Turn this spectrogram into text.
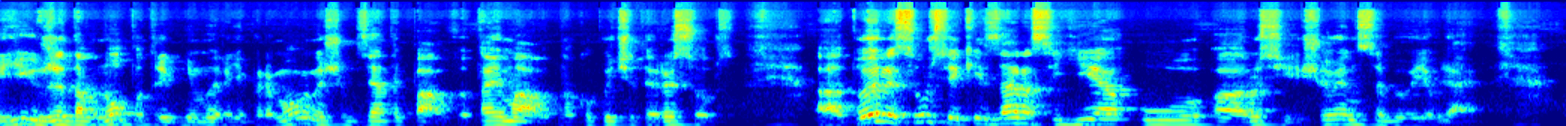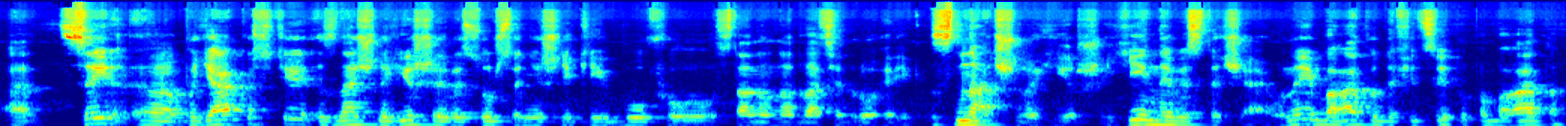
їй вже давно потрібні мирні перемовини, щоб взяти паузу, тайм-аут, накопичити ресурс. А той ресурс, який зараз є у Росії, що він себе виявляє? Е, Це е, по якості значно гірший ресурс, ніж який був станом на 22 рік. Значно гірший. Їй не вистачає. У неї багато дефіциту, по багато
